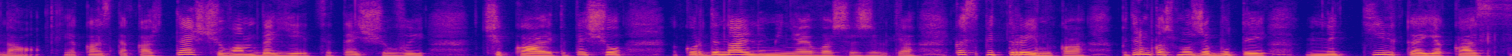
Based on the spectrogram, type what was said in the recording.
Да, якась така ж- те, що вам дається, те, що ви чекаєте, те, що кардинально міняє ваше життя. Якась підтримка. Підтримка ж може бути не тільки якась,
